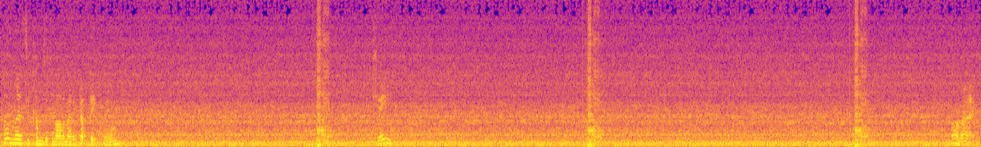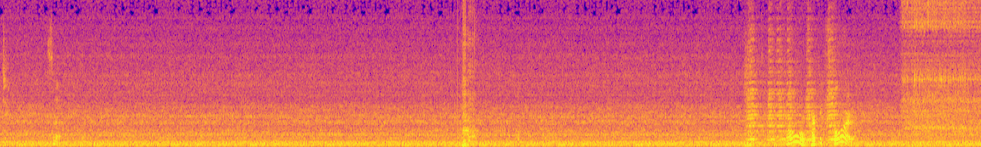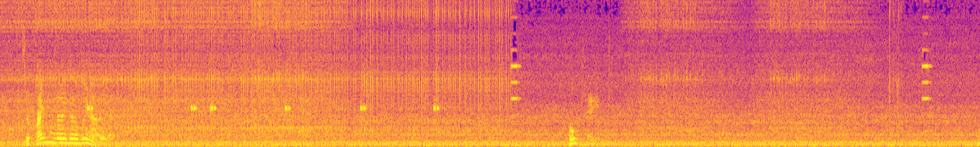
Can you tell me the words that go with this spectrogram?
Unless it comes with an automatic update thing. Okay. Alright. So. Oh, perfect score. Surprising that I got a win out of that. Okay.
